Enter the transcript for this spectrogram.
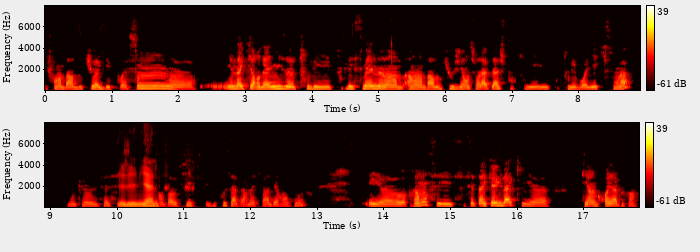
ils font un barbecue avec des poissons. Euh, il y en a qui organisent tous les toutes les semaines un, un, barbecue géant sur la plage pour tous les pour tous les voiliers qui sont là. Donc euh, ça c'est génial. sympa aussi parce que du coup ça permet de faire des rencontres. Et euh, vraiment c'est cet accueil là qui est euh, qui est incroyable quoi.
